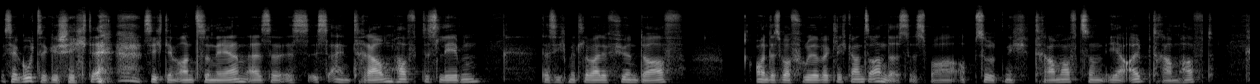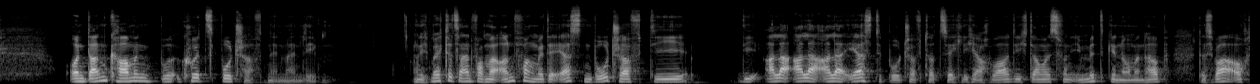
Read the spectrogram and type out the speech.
sehr gute Geschichte, sich dem anzunähern. Also es ist ein traumhaftes Leben, das ich mittlerweile führen darf. Und es war früher wirklich ganz anders. Es war absolut nicht traumhaft, sondern eher albtraumhaft. Und dann kamen kurz Botschaften in mein Leben. Und ich möchte jetzt einfach mal anfangen mit der ersten Botschaft, die die aller, aller, allererste Botschaft tatsächlich auch war, die ich damals von ihm mitgenommen habe. Das war auch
